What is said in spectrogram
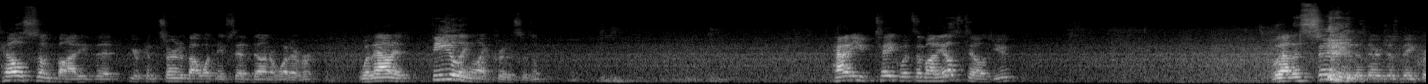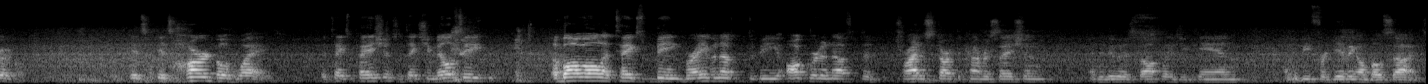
tell somebody that you're concerned about what they've said, done, or whatever, without it feeling like criticism? How do you take what somebody else tells you without assuming that they're just being critical. It's, it's hard both ways. It takes patience, it takes humility. Above all, it takes being brave enough to be awkward enough to try to start the conversation and to do it as thoughtfully as you can and to be forgiving on both sides.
